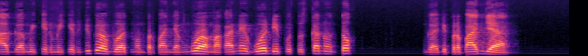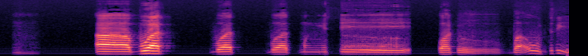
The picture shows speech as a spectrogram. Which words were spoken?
agak mikir-mikir juga buat memperpanjang gua, makanya gua diputuskan untuk nggak diperpanjang. Eh, buat buat buat mengisi waduh, Mbak Udri.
